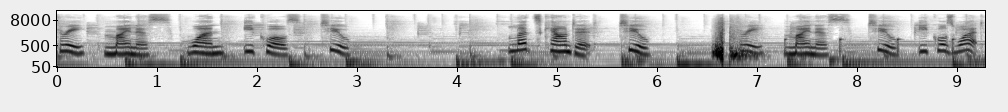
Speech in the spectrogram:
Three minus one equals two. Let's count it. Two. Three minus two equals what?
